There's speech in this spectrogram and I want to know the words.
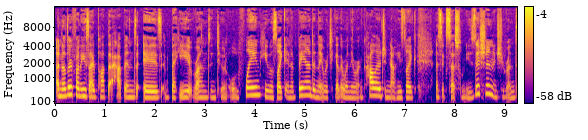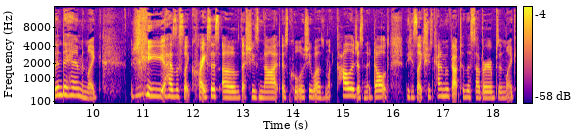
another funny side plot that happens is becky runs into an old flame. He was like in a band and they were together when they were in college and now he's like a successful musician and she runs into him and like she has this like crisis of that she's not as cool as she was in like college as an adult because like she's kind of moved out to the suburbs and like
